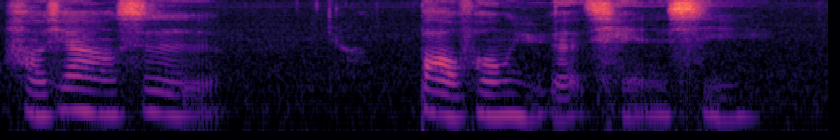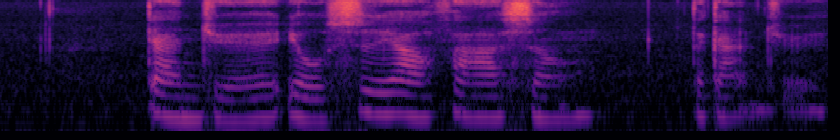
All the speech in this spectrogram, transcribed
好像是暴风雨的前夕，感觉有事要发生的感觉。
